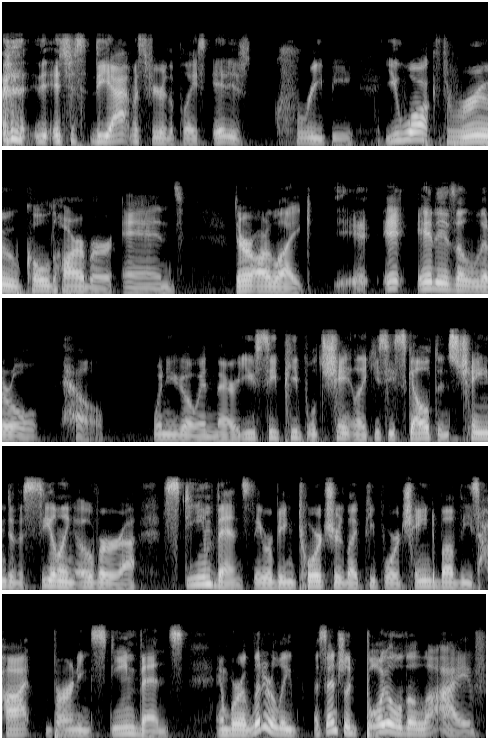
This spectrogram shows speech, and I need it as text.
it's just the atmosphere of the place. It is creepy. You walk through Coldharbour, and there are like it. It, it is a literal hell when you go in there. You see people chain like you see skeletons chained to the ceiling over uh, steam vents. They were being tortured like people were chained above these hot burning steam vents and were literally essentially boiled alive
